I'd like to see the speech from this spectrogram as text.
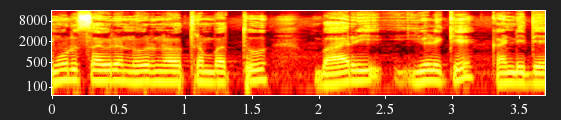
ಮೂರು ಸಾವಿರ ನೂರ ನಲವತ್ತೊಂಬತ್ತು ಭಾರಿ ಇಳಿಕೆ ಕಂಡಿದೆ.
